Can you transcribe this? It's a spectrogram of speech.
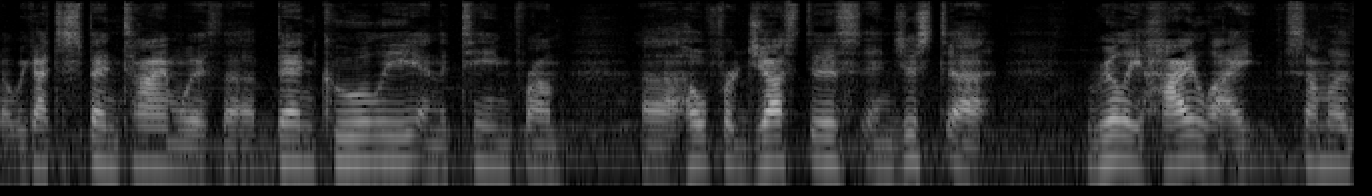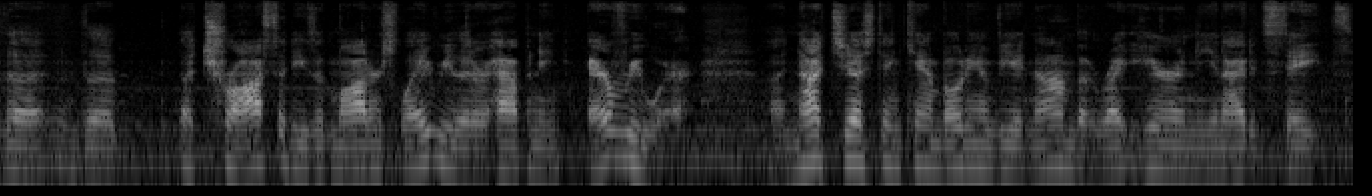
Uh, we got to spend time with uh, Ben Cooley and the team from uh, Hope for Justice, and just uh, really highlight some of the the atrocities of modern slavery that are happening everywhere, uh, not just in Cambodia and Vietnam, but right here in the United States.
